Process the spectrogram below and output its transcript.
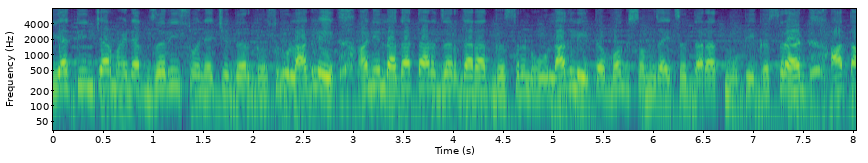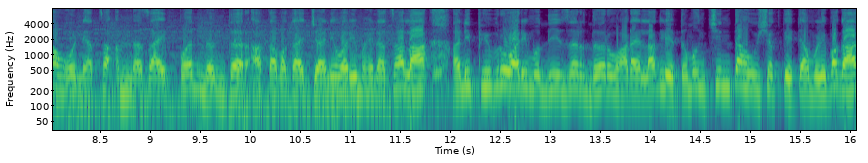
या तीन चार महिन्यात जरी सोन्याचे दर घसरू लागले आणि लगातार जर दरात घसरण होऊ लागली तर मग समजायचं दरात मोठी घसरण आता होण्याचा अंदाज आहे. पण नंतर आता बघा जानेवारी महिन्यात झाला आणि फेब्रुवारीमध्ये जर दर वाढायला लागले तर मग चिंता होऊ शकते. त्यामुळे बघा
